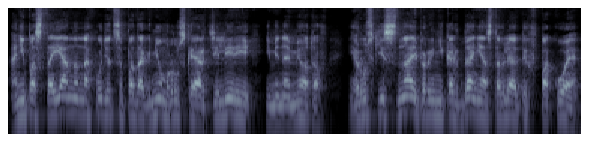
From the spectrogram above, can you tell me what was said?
Они постоянно находятся под огнем русской артиллерии и минометов, и русские снайперы никогда не оставляют их в покое.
